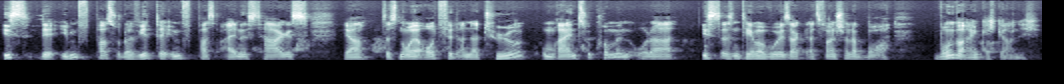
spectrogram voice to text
Ist der Impfpass oder wird der Impfpass eines eines Tages ja das neue Outfit an der Tür, um reinzukommen? Oder ist das ein Thema, wo ihr sagt als Veranstalter, boah, wollen wir eigentlich gar nicht?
